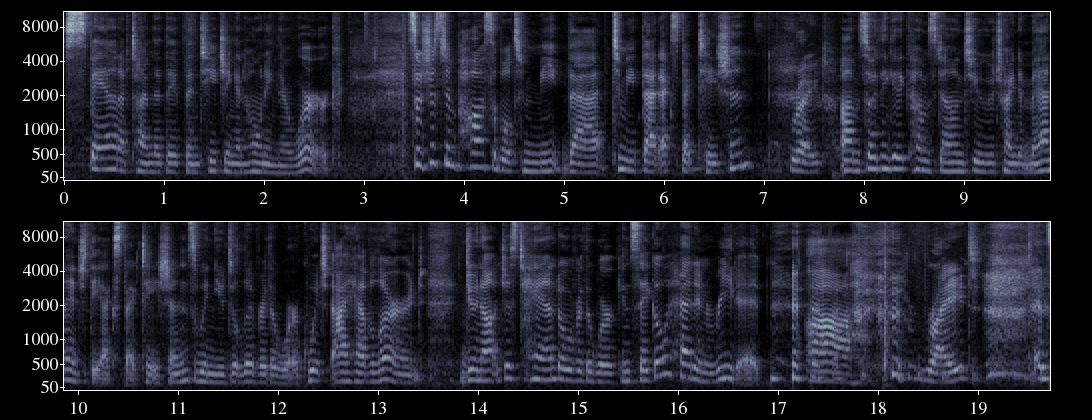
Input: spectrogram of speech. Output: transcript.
span of time that they've been teaching and honing their work so it's just impossible to meet that to meet that expectation Right. um, so I think it comes down to trying to manage the expectations when you deliver the work, which I have learned. Do not just hand over the work and say, "Go ahead and read it." Ah, right. And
